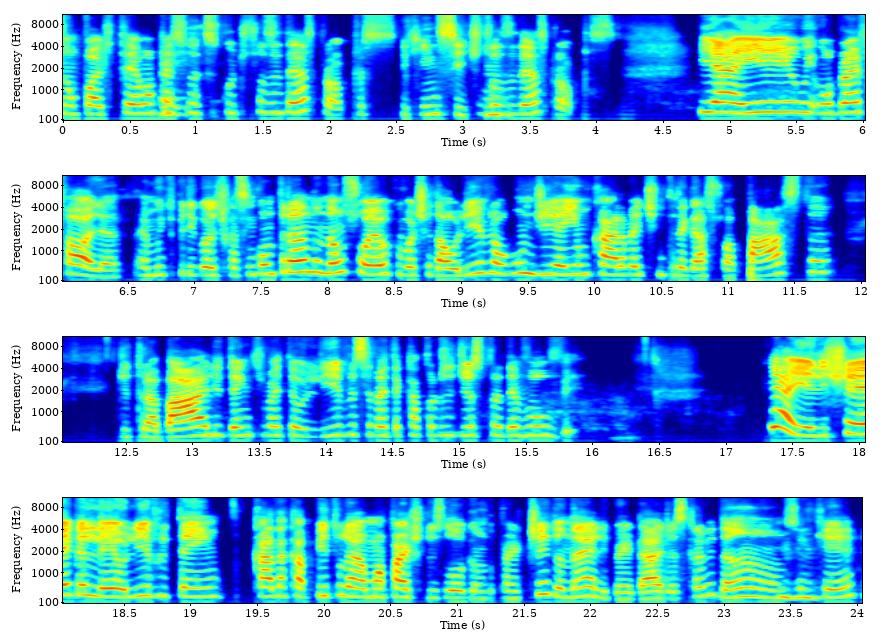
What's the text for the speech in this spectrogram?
não pode ter uma é pessoa é que escute suas ideias próprias e que incite suas uhum. ideias próprias. E aí o O'Brien fala, olha, é muito perigoso ficar se encontrando, não sou eu que vou te dar o livro, algum dia aí um cara vai te entregar sua pasta de trabalho, dentro vai ter o livro, você vai ter 14 dias para devolver. E aí ele chega, lê o livro e tem cada capítulo é uma parte do slogan do partido, né? Liberdade, a escravidão, não sei o uhum. quê.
